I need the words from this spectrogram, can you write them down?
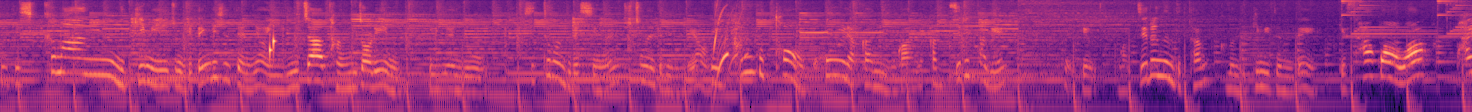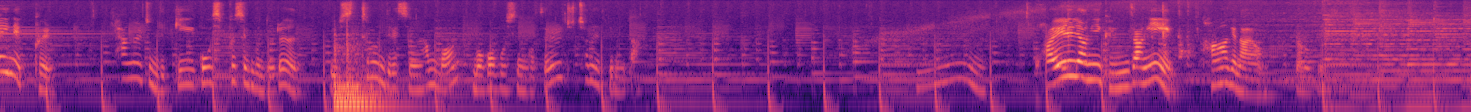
이렇게 시큼한 느낌이 좀 이렇게 땡기실 때는요, 이 유자 당절임 있는 요 시트론 드레싱을 추천해 드리는데요. 이 향부터 코를 약간 뭔가 약간 찌릿하게 이렇게 뭔가 찌르는 듯한 그런 느낌이 드는데 이게 사과와 파인애플 향을 좀 느끼고 싶으신 분들은 이 시트론 드레싱을 한번 먹어보시는 것을 추천해 드립니다. 음, 과일 향이 굉장히 강하게 나요, 여러분.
